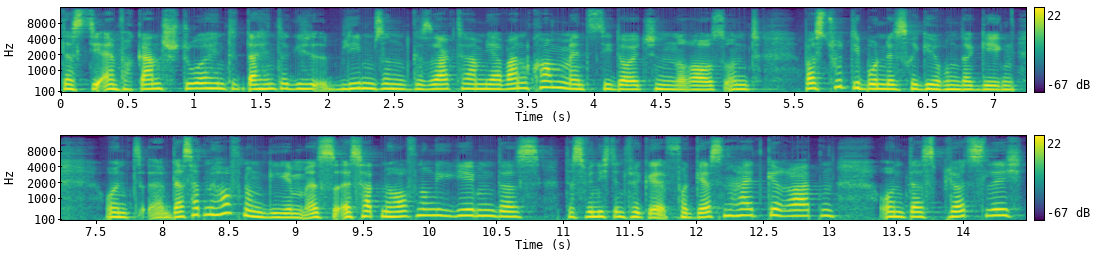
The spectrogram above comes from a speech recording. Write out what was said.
dass die einfach ganz stur hinter, dahinter geblieben sind und gesagt haben, ja, wann kommen jetzt die Deutschen raus und was tut die Bundesregierung dagegen? Und äh, das hat mir Hoffnung gegeben. Es, es hat mir Hoffnung gegeben, dass, dass wir nicht in Ver Vergessenheit geraten und dass plötzlich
